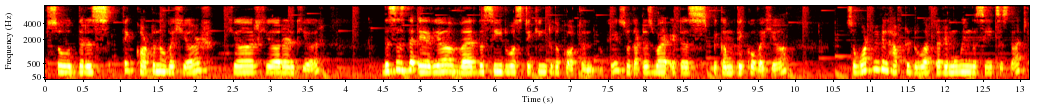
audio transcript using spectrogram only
so there is thick cotton over here here here and here. This is the area where the seed was sticking to the cotton okay? So that is why it has become thick over here. So what we will have to do after removing the seeds is that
